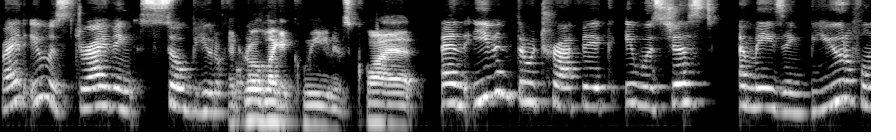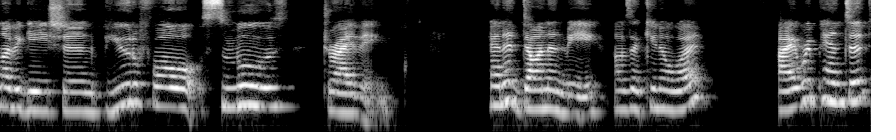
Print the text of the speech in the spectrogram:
right? It was driving so beautiful. It drove like a queen. It was quiet. And even through traffic, it was just amazing. Beautiful navigation, beautiful, smooth driving. And it dawned on me. I was like, you know what? I repented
